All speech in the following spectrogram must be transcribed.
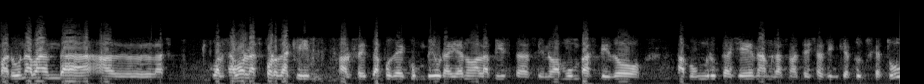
per una banda, el, qualsevol esport d'equip, el fet de poder conviure ja no a la pista, sinó amb un vestidor, amb un grup de gent amb les mateixes inquietuds que tu,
